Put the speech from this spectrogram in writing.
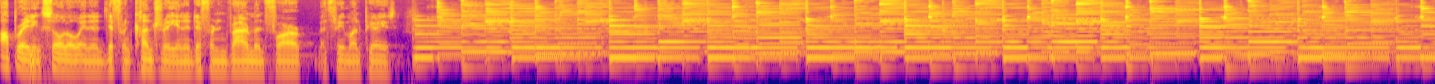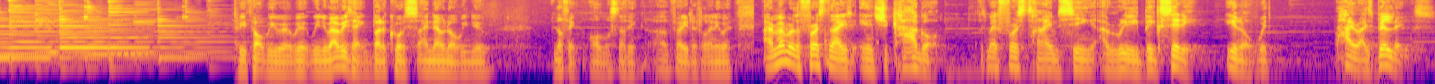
operating solo in a different country in a different environment for a three month period. We thought we were we, we knew everything, but of course I now know we knew nothing, almost nothing, uh, very little anyway. I remember the first night in Chicago. It was my first time seeing a really big city, you know, with high rise buildings.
